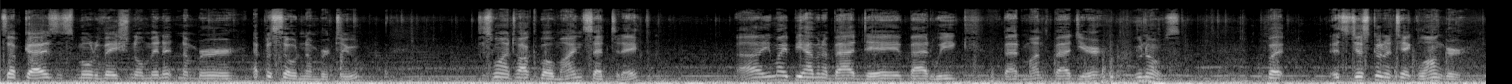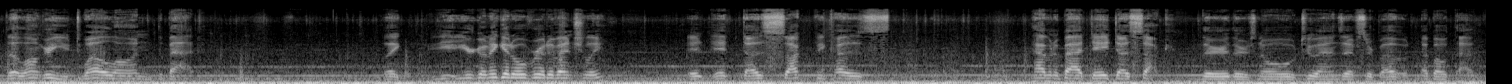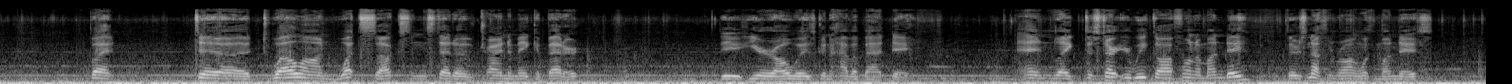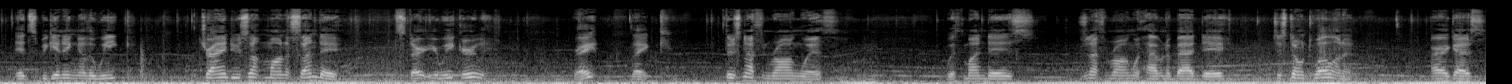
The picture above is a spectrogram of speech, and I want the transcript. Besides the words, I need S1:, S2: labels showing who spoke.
S1: What's up, guys? This is Motivational Minute number, episode number two. Just want to talk about mindset today. Uh, you might be having a bad day, bad week, bad month, bad year. Who knows? But it's just going to take longer the longer you dwell on the bad. Like, you're going to get over it eventually. It, it does suck because having a bad day does suck. There, there's no two ands ifs about about that. But to dwell on what sucks instead of trying to make it better, you're always going to have a bad day. And like to start your week off on a Monday, there's nothing wrong with Mondays. It's beginning of the week. Try and do something on a Sunday. Start your week early. Right? Like there's nothing wrong with with Mondays. There's nothing wrong with having a bad day. Just don't dwell on it. All right, guys.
